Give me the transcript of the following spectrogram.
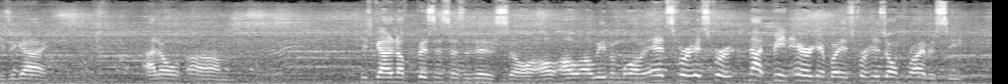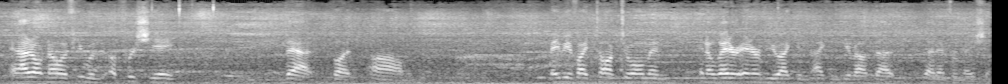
he's a guy. I don't. Um, he's got enough business as it is, so I'll, I'll, I'll leave him alone. And it's for it's for not being arrogant, but it's for his own privacy. And I don't know if he would appreciate that, but. Um, maybe if I talk to him and in a later interview, I can I can give out that that information.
